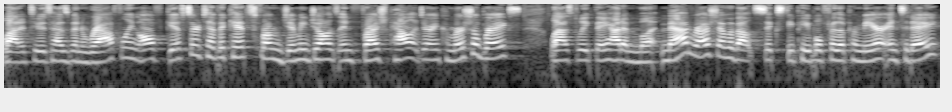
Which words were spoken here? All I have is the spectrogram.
Latitudes has been raffling off gift certificates from Jimmy John's and Fresh Palette during commercial breaks. Last week they had a mad rush of about 60 people for the premiere, and today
